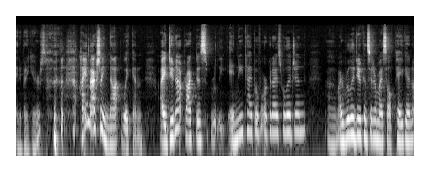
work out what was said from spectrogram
anybody cares, I am actually not Wiccan. I do not practice really any type of organized religion. Um, I really do consider myself pagan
